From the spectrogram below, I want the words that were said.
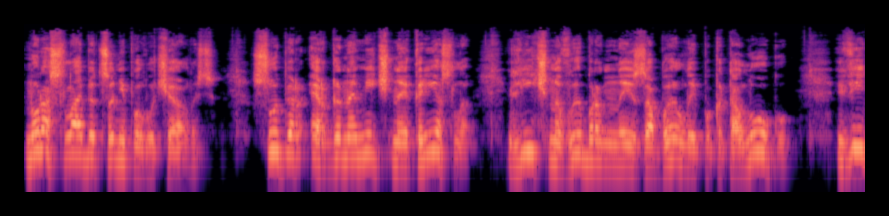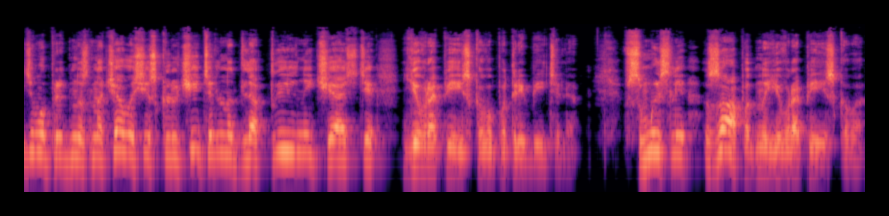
Но расслабиться не получалось. Суперэргономичное кресло, лично выбранное Изабеллой по каталогу, видимо, предназначалось исключительно для тыльной части европейского потребителя. В смысле западноевропейского.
